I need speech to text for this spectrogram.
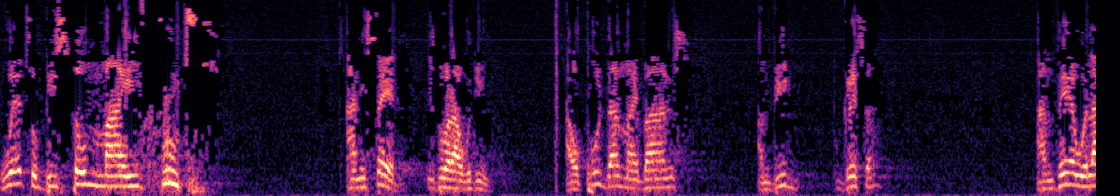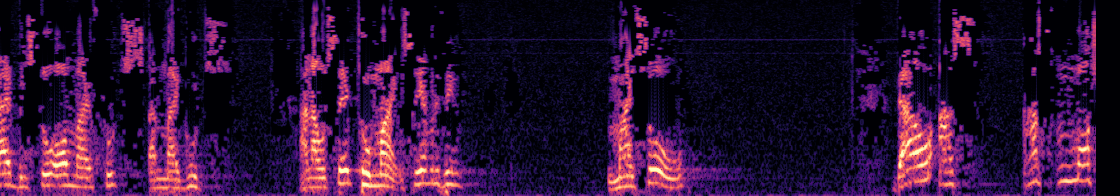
where to bestow my fruits? And he said, This is what I will do. I'll pull down my barns and build greater. And there will I bestow all my fruits and my goods. And I will say to my, see everything, my soul, thou hast, hast much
